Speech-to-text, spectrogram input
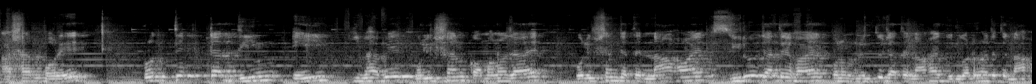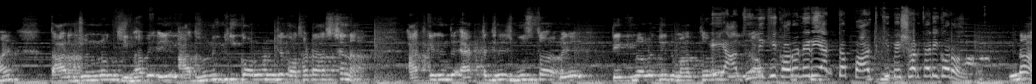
আসার পরে প্রত্যেকটা দিন এই কীভাবে পলিউশন কমানো যায় পলিউশন যাতে না হয় জিরো যাতে হয়, কোনো মৃত্যু যাতে না হয়, দুর্ঘটনা যাতে না হয়, তার জন্য কীভাবে এই আধুনিকীকরণ যে কথাটা আসছে না আজকে কিন্তু একটা জিনিস বুঝতে হবে টেকনোলজির মাধ্যমে এই আধুনিকীকরণেরই একটা পার্ট কি বেসরকারীকরণ? না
